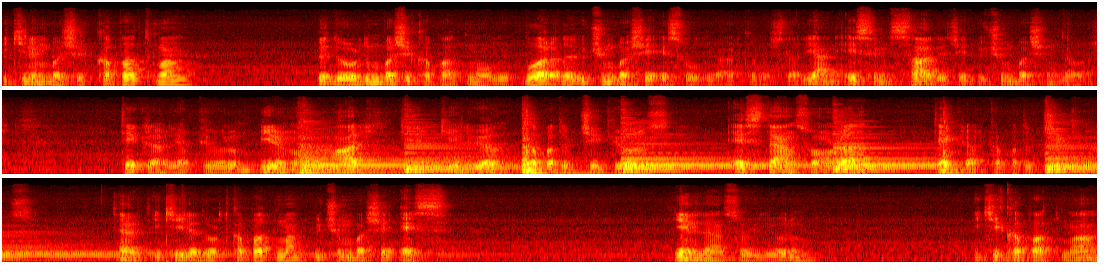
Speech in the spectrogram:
İkinin başı kapatma ve dördün başı kapatma oluyor. Bu arada üçün başı es oluyor arkadaşlar. Yani esimiz sadece üçün başında var. Tekrar yapıyorum. Bir normal gidip geliyor. Kapatıp çekiyoruz. Es'ten sonra tekrar kapatıp çekiyoruz. Evet 2 ile 4 kapatma. üçün başı es. Yeniden söylüyorum. İki kapatma,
